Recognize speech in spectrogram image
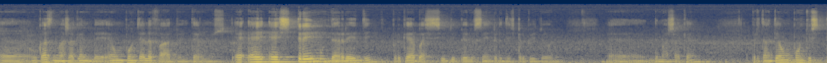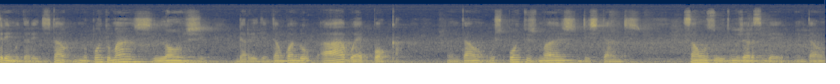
Eh, o caso de Machaquembe é um ponto elevado em termos. É, é, é, extremo da rede, porque é abastecido pelo centro distribuidor eh, de Machaquem. Portanto, é um ponto extremo da rede. Está no ponto mais longe da rede. Então, quando a água é pouca, então os pontos mais distantes são os últimos a receber. Então,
